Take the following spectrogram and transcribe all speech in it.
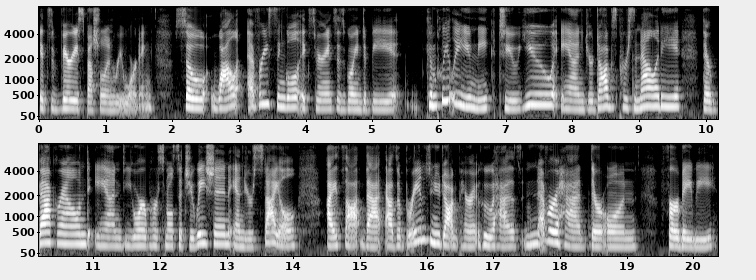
it's very special and rewarding. So, while every single experience is going to be completely unique to you and your dog's personality, their background, and your personal situation and your style, I thought that as a brand new dog parent who has never had their own fur baby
